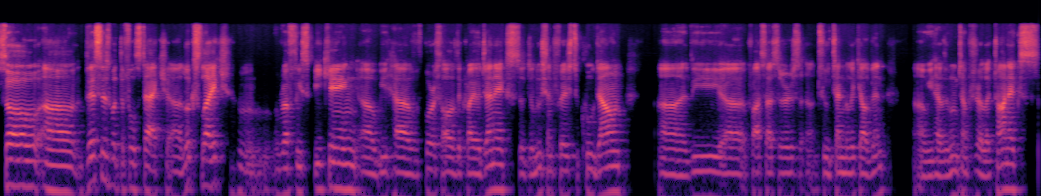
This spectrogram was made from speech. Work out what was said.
So uh, this is what the full stack uh, looks like. Roughly speaking, uh, we have, of course, all of the cryogenics, the dilution fridge to cool down, the uh, processors uh, to 10 millikelvin. we have the room temperature electronics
